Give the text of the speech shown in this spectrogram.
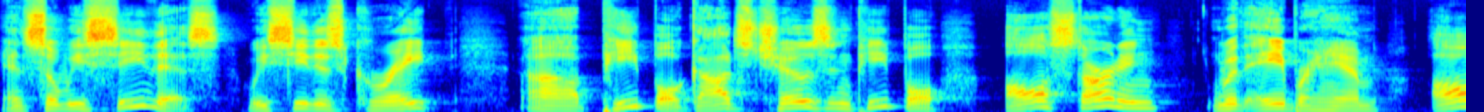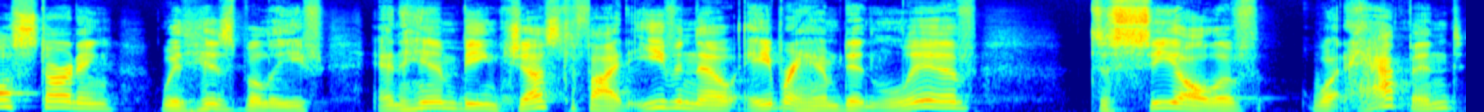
And so we see this. We see this great uh, people, God's chosen people, all starting with Abraham, all starting with his belief and him being justified, even though Abraham didn't live to see all of what happened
